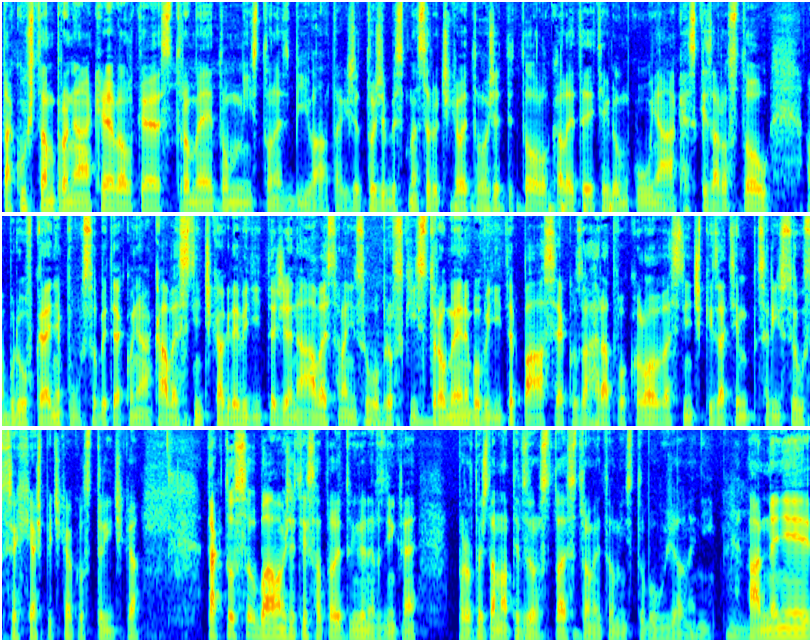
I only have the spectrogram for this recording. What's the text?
tak už tam pro nějaké velké stromy to místo nezbývá. Takže to, že bychom se dočkali toho, že tyto lokality těch domků nějak hezky zarostou a budou v krajině působit jako nějaká vesnička, kde vidíte, že je náves a na ní jsou obrovský stromy, nebo vidíte pásy jako zahrad okolo vesničky, zatím se rýsují střechy a špička kostlíčka, tak to se obávám, že těch satelitů nikdy nevznikne, protože tam na ty vzrostlé stromy to místo bohužel není. Hmm. A není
